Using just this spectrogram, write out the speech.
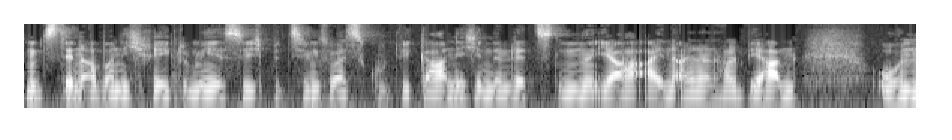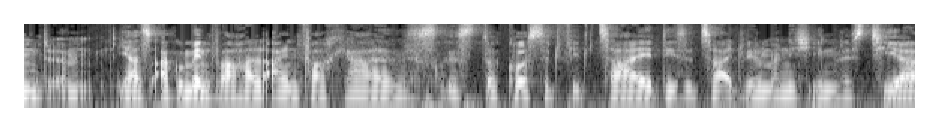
nutzt den aber nicht regelmäßig, beziehungsweise gut wie gar nicht in den letzten ja, ein, eineinhalb Jahren. Und ähm, ja, das Argument war halt einfach, ja, es, es kostet viel Zeit, diese Zeit will man nicht investieren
